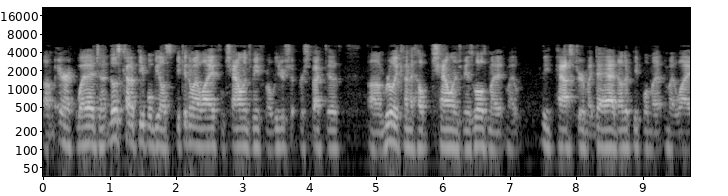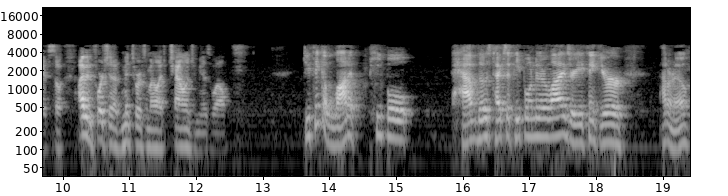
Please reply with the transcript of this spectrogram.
Um, Eric Wedge, and those kind of people be able to speak into my life and challenge me from a leadership perspective. Um, really kind of helped challenge me as well as my, my lead pastor, my dad, and other people in my, in my life. So I've been fortunate to have mentors in my life challenging me as well. Do you think a lot of people have those types of people into their lives, or you think you're, I don't know,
